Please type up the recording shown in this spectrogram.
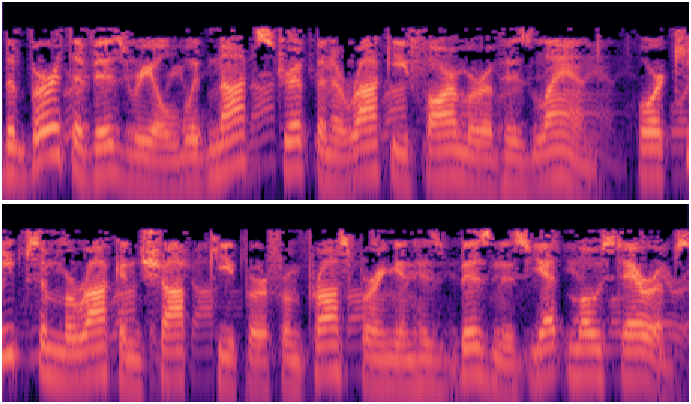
The birth of Israel would not strip an Iraqi farmer of his land, or keep some Moroccan shopkeeper from prospering in his business yet most Arabs,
